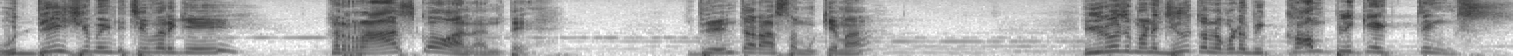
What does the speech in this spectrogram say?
ఉద్దేశం ఏంటి చివరికి? రాసుకోవాలి అంతే. దేంతో రాస్తాం ముఖ్యమా? ఈరోజు మన జీవితంలో కూడా we complicate things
